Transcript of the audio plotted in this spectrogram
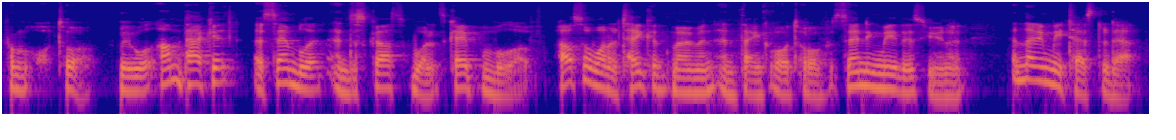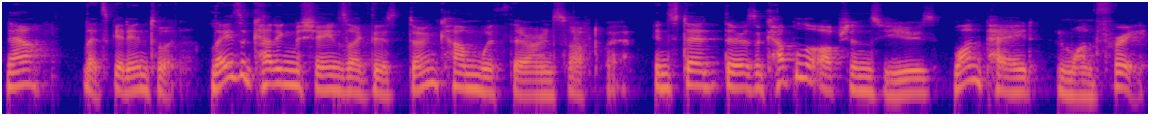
from Ortur. We will unpack it, assemble it, and discuss what it's capable of. I also want to take a moment and thank Ortur for sending me this unit and letting me test it out. Now, Let's get into it. Laser cutting machines like this don't come with their own software. Instead, there is a couple of options you use, one paid and one free.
